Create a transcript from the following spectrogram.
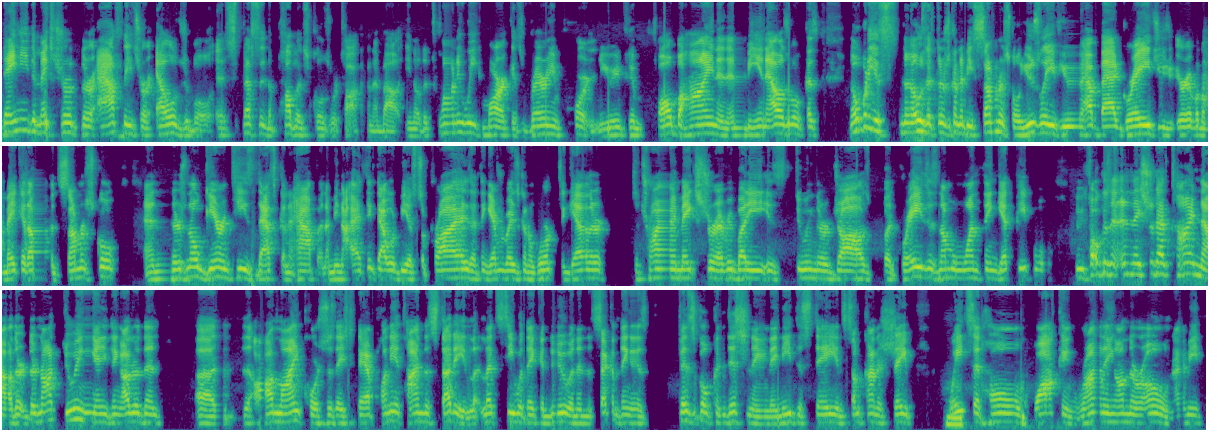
they need to make sure their athletes are eligible, especially the public schools we're talking about. You know, the 20 week mark is very important. You, you can fall behind and, and be ineligible because nobody is, knows if there's going to be summer school. Usually, if you have bad grades, you, you're able to make it up in summer school. And there's no guarantees that's going to happen. I mean, I think that would be a surprise. I think everybody's going to work together to try and make sure everybody is doing their jobs. But grades is number one thing. Get people to be focused, and they should have time now. They're they're not doing anything other than uh, the online courses. They they have plenty of time to study. Let, let's see what they can do. And then the second thing is physical conditioning. They need to stay in some kind of shape. Hmm. Weights at home, walking, running on their own. I mean,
